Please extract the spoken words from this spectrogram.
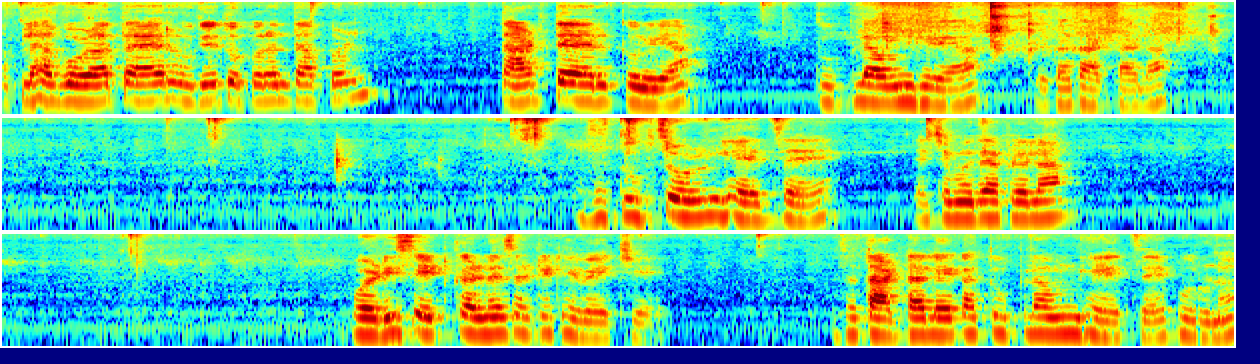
आपला हा गोळा तयार होते तोपर्यंत आपण ताट तयार करूया. तूप लावून घेऊया एका ताटाला. असं तूप चोळून घ्यायचं आहे त्याच्यामध्ये आपल्याला वडी सेट करण्यासाठी ठेवायची आहे. असं ताटाला एका तूप लावून घ्यायचं आहे पूर्ण.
